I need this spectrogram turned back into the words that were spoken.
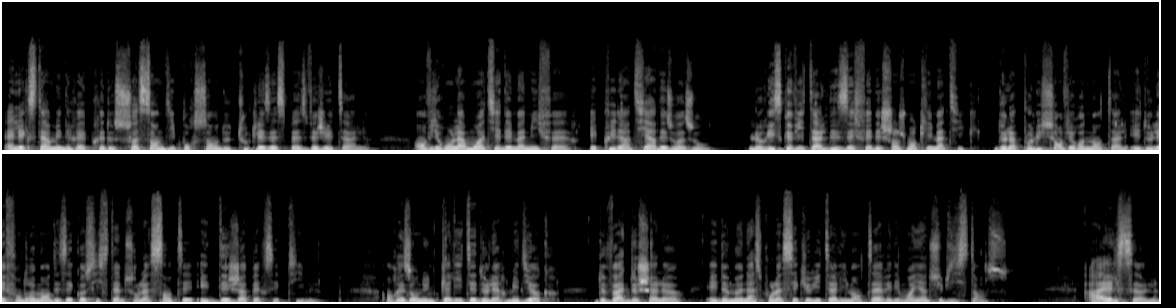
Elle exterminerait près de 70% de toutes les espèces végétales, environ la moitié des mammifères et plus d'un tiers des oiseaux. Le risque vital des effets des changements climatiques, de la pollution environnementale et de l'effondrement des écosystèmes sur la santé est déjà perceptible, en raison d'une qualité de l'air médiocre, de vagues de chaleur et de menaces pour la sécurité alimentaire et des moyens de subsistance. À elle seule,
